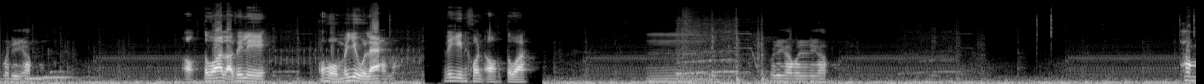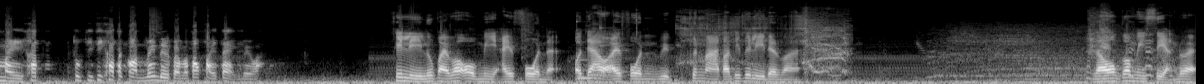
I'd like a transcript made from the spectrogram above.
สวัสดีครับ ออกตัวเหรอพี่ลีโอ้โหไม่อยู่แล้วเอาละได้ยินคนออกตัวอืมสวัสดีครับสวัสดีครับทำไมฆาต ทุกทีที่ฆาตกรไม่งเดินไปมันต้องไฟแตกเลยวะพี่ลีรู้ไปว่าโอมมี iPhone อะเขาจะเอา iPhone วิบขึ้นมาตอนที่พี่ลีเดินมา แล้วก็มีเสียงด้วย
